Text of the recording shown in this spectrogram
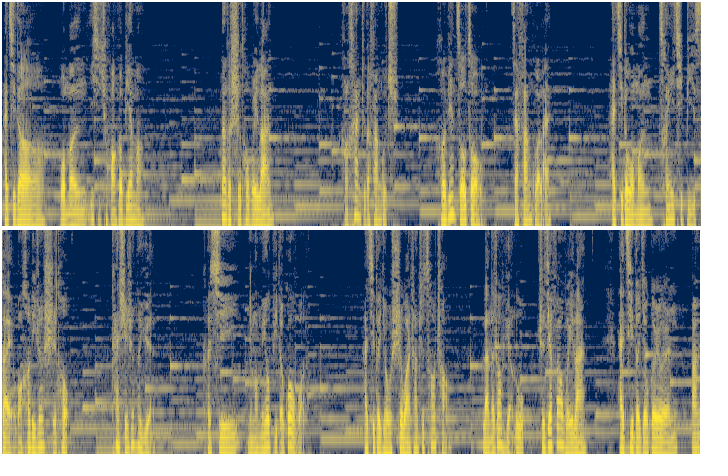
还记得我们一起去黄河边吗？那个石头围栏，很汉子的翻过去，河边走走，再翻过来。还记得我们曾一起比赛往河里扔石头，看谁扔得远。可惜你们没有比得过我的。还记得有时晚上去操场，懒得绕远路，直接翻围栏。还记得有个人把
